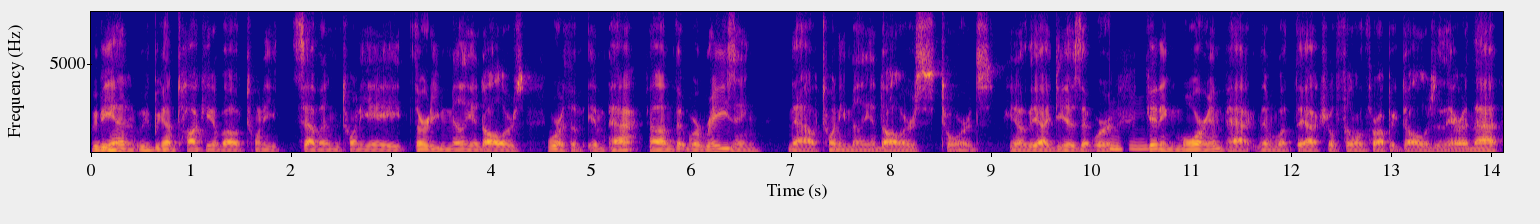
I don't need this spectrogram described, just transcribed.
we began we've begun talking about 27 28 30 million dollars worth of impact um, that we're raising now 20 million dollars towards you know the idea is that we're mm-hmm. getting more impact than what the actual philanthropic dollars are there and that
